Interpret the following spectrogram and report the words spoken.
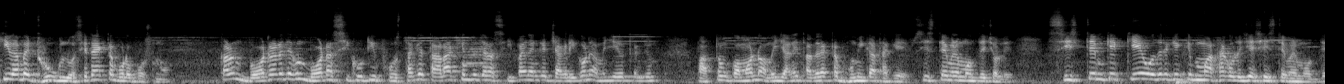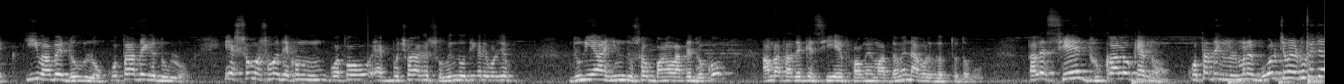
কীভাবে ঢুকলো সেটা একটা বড় প্রশ্ন। কারণ বর্ডারে দেখুন বর্ডার সিকিউরিটি ফোর্স থাকে, তারা কিন্তু যারা সিপাই র্যাঙ্কের চাকরি করে, আমি যেহেতু একজন প্রাক্তন কমান্ডো আমি জানি তাদের একটা ভূমিকা থাকে সিস্টেমের মধ্যে চলে। সিস্টেমকে কে ওদেরকে কে মাথা গলিছে সিস্টেমের মধ্যে? কীভাবে ঢুকলো? কোথা থেকে ঢুকলো? এর সঙ্গে সঙ্গে দেখুন গত এক বছর আগে শুভেন্দু অধিকারী বলেছে, দুনিয়ার হিন্দু সব বাংলাতে ঢোকো, আমরা তাদেরকে সিএ ফর্মের মাধ্যমে নাগরিকত্ব দেবো। তাহলে সে ঢুকালো কেন? কোথা থেকে? মানে বলছে মানে ঢুকেছে?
